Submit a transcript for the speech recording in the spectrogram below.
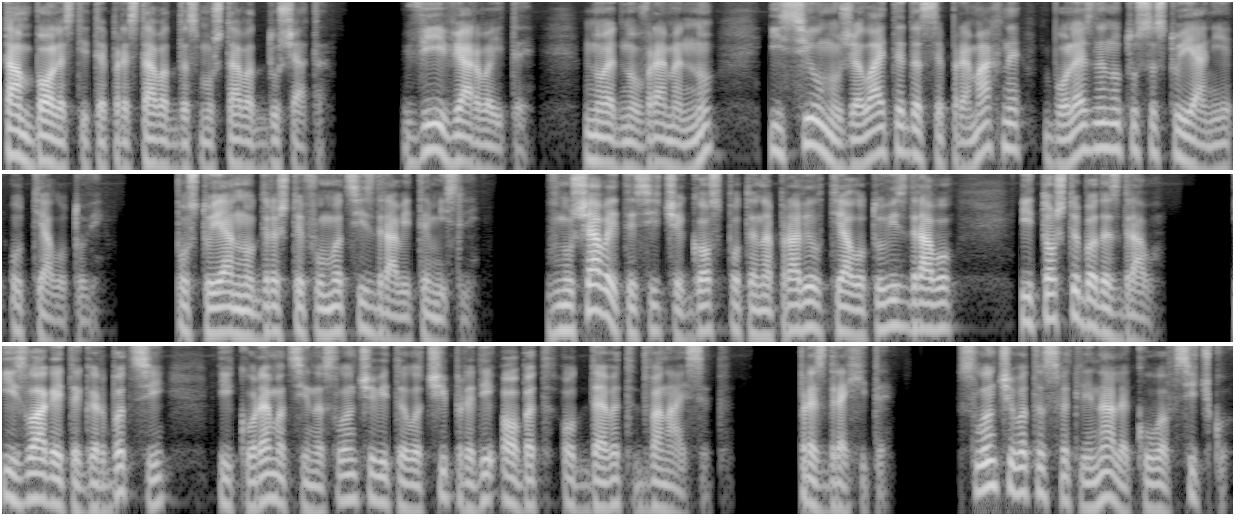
Там болестите престават да смущават душата. Вие вярвайте, но едновременно и силно желайте да се премахне болезненото състояние от тялото ви. Постоянно дръжте в умът си здравите мисли. Внушавайте си, че Господ е направил тялото ви здраво и то ще бъде здраво. Излагайте гърбът си и коремът си на слънчевите лъчи преди обед от 9-12. През дрехите. Слънчевата светлина лекува всичко.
